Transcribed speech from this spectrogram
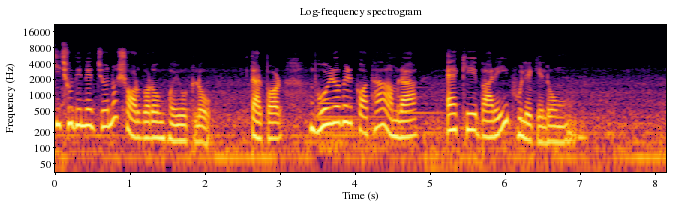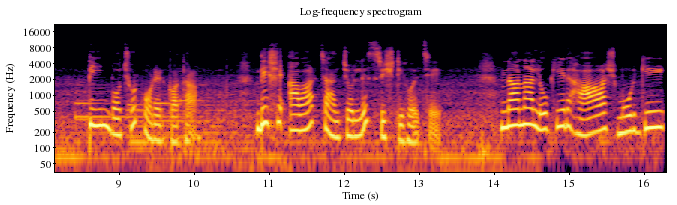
কিছুদিনের জন্য সরগরম হয়ে উঠল। তারপর ভৈরবের কথা আমরা একেবারেই ভুলে গেলুম। তিন বছর পরের কথা। দেশে আবার চাঞ্চল্যের সৃষ্টি হয়েছে। নানা লোকের হাঁস, মুরগি,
